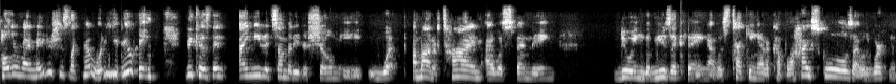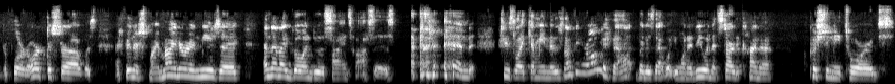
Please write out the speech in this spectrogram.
told her my major. She's like, no, what are you doing? Because then I needed somebody to show me what amount of time I was spending doing the music thing. I was teching at a couple of high schools. I was working at the Florida Orchestra. I was I finished my minor in music, and then I'd go and do the science classes. and she's like, I mean, there's nothing wrong with that, but is that what you want to do? And it started kind of pushing me towards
